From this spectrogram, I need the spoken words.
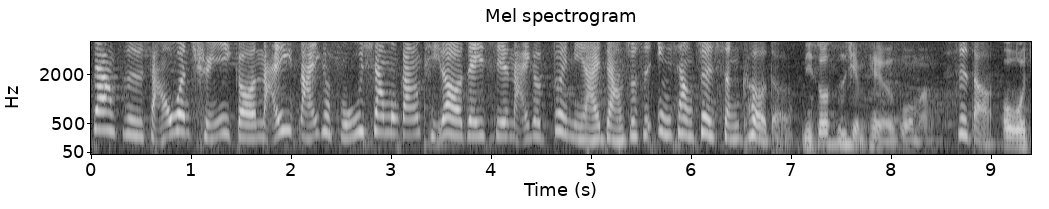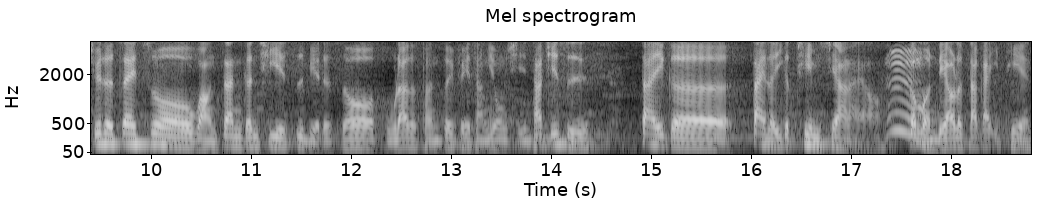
这样子想要问群益哥，哪一哪一个服务项目刚刚提到的这一些，哪一个对你来讲就是印象最深刻的？你说之前配合过吗？是的，我我觉得在做网站跟企业识别的时候，普拉的团队非常用心，他其实带一个带了一个 team 下来哦，嗯，跟我们聊了大概一天，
